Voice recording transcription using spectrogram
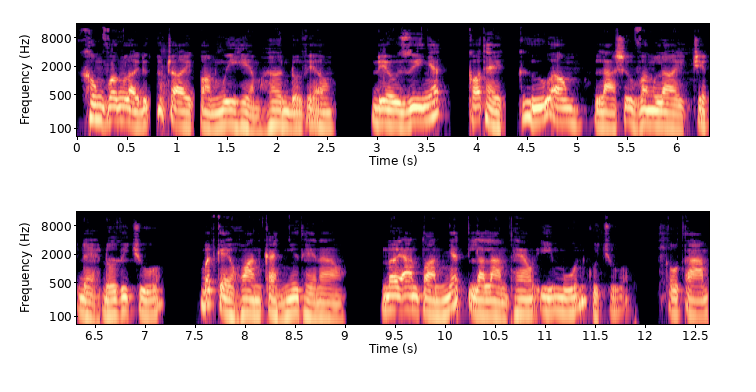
không vâng lời Đức Chúa Trời còn nguy hiểm hơn đối với ông. Điều duy nhất có thể cứu ông là sự vâng lời triệt để đối với Chúa, bất kể hoàn cảnh như thế nào. Nơi an toàn nhất là làm theo ý muốn của Chúa. Câu 8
